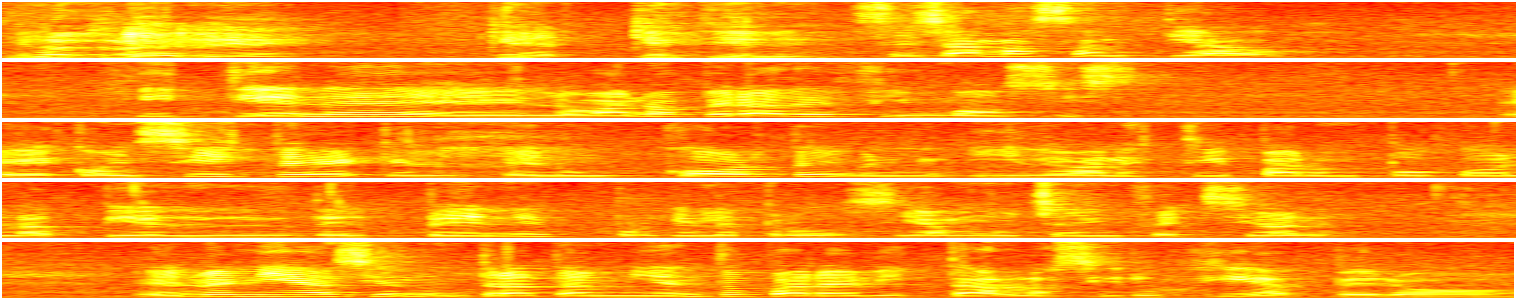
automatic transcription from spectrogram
¿Y el otro nene qué, qué, tiene? Se llama Santiago y tiene, lo van a operar de fimosis. Eh, consiste que en un corte y, le van a estripar un poco la piel del pene porque le producía muchas infecciones. Él venía haciendo un tratamiento para evitar la cirugía, pero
